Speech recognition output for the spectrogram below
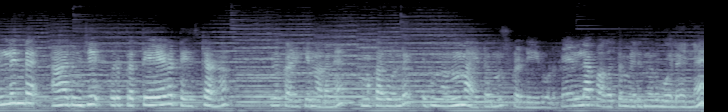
എള്ളിന്റെ ആ രുചി ഒരു പ്രത്യേക ടേസ്റ്റാണ് ഇത് കഴിക്കുന്ന ഉടനെ. നമുക്കതുകൊണ്ട് ഇത് നന്നായിട്ടൊന്ന് സ്പ്രെഡ് ചെയ്ത് കൊടുക്കുക എല്ലാ ഭാഗത്തും വരുന്നത് പോലെ തന്നെ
